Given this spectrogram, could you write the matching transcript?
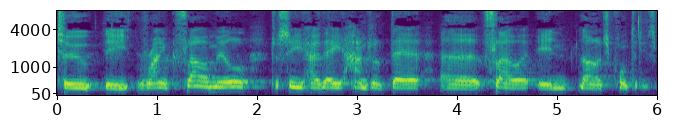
to the Rank flour mill to see how they handled their uh, flour in large quantities.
